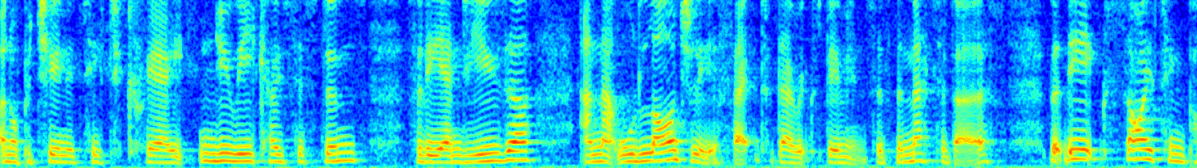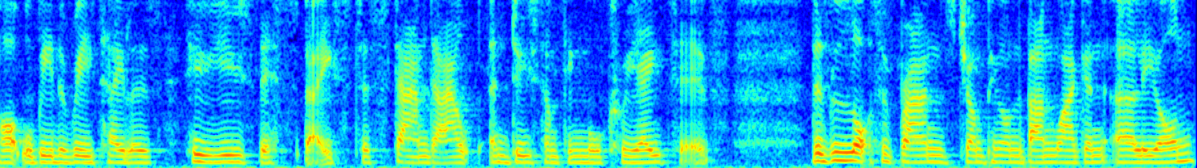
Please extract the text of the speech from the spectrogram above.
an opportunity to create new ecosystems for the end user, and that will largely affect their experience of the metaverse. But the exciting part will be the retailers who use this space to stand out and do something more creative. There's lots of brands jumping on the bandwagon early on,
